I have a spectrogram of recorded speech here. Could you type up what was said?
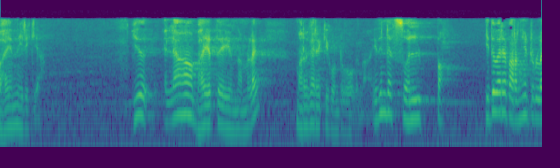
ഭയന്നിരിക്കുക ഇത് എല്ലാ ഭയത്തെയും നമ്മളെ മറുകരയ്ക്ക് കൊണ്ടുപോകുന്ന ഇതിന്റെ സ്വൽപ്പം. ഇതുവരെ പറഞ്ഞിട്ടുള്ള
